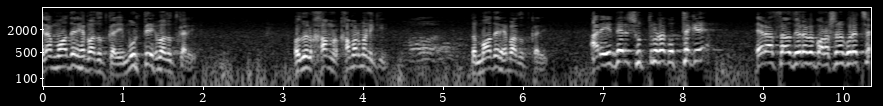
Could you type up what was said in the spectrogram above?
এরা মদের হেফাজতকারী, মূর্তির হেফাজতকারী। উলুল খামর খামর মানে কি? তো মদের হেফাজতকারী। আর এদের সূত্রটা থেকে এরা সৌদি আরবে পড়াশোনা করেছে।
